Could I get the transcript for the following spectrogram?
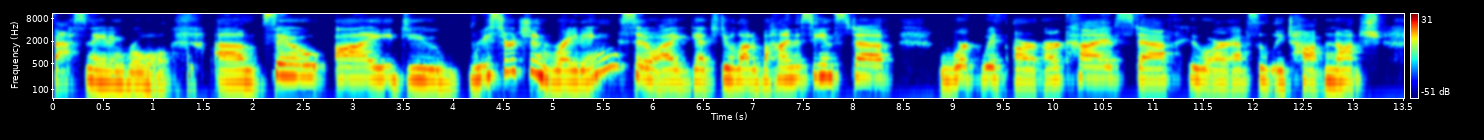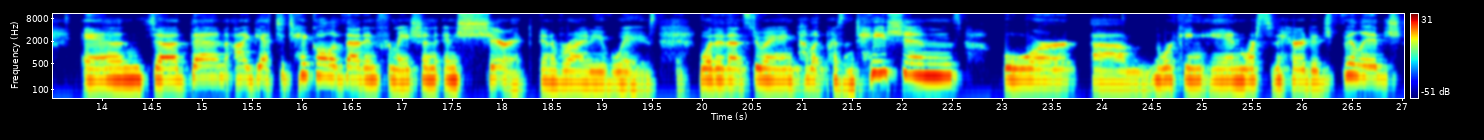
fascinating role. Um, so I do research and writing. So I get to do a lot of behind the scenes stuff, work with our archive staff who are absolutely top notch. And uh, then I get to take all of that information and share it in a variety of ways, whether that's doing public presentations or um, working in Moreston Heritage Village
